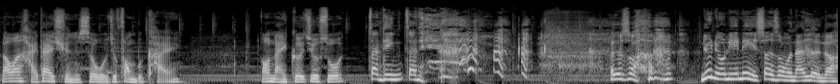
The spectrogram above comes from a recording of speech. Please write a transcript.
然后玩海带拳的时候，我就放不开，然后奶哥就说暂停暂停，他就说扭扭捏捏也算什么男人呢？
